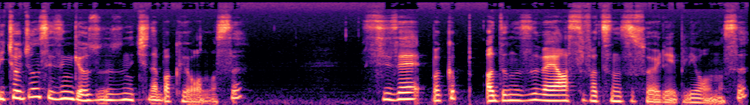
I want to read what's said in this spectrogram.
Bir çocuğun sizin gözünüzün içine bakıyor olması, size bakıp adınızı veya sıfatınızı söyleyebiliyor olması,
